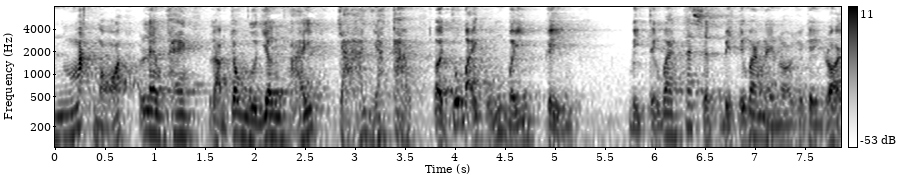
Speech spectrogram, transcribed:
mắc mỏ, leo thang làm cho người dân phải trả giá cao. Rồi chú bảy cũng bị kiện, bị tiểu bang Texas, bị tiểu bang này nói cho kiện. Rồi,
